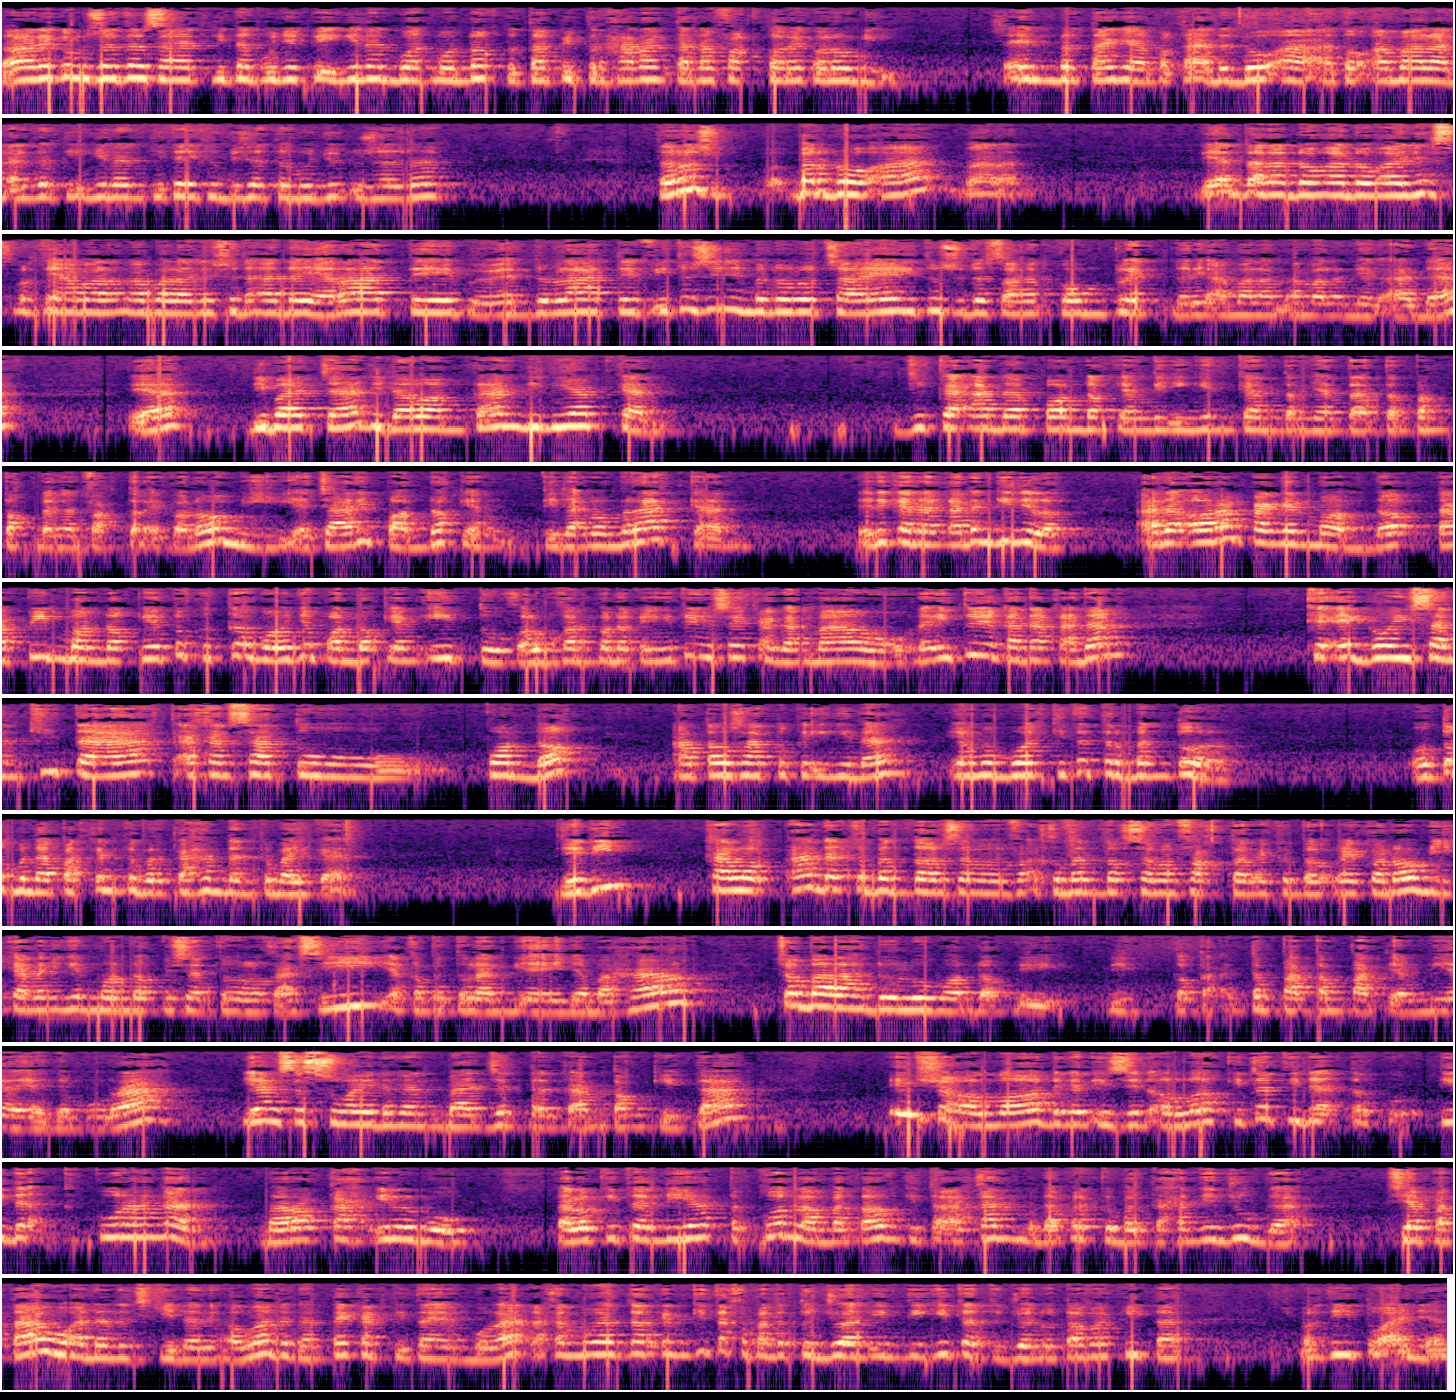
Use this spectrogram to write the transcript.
Assalamualaikum Ustaz, saat kita punya keinginan buat mondok tetapi terhalang karena faktor ekonomi. Saya ingin bertanya apakah ada doa atau amalan agar keinginan kita itu bisa terwujud Ustaz? Terus berdoa, malah di antara doa-doanya seperti amalan-amalan yang sudah ada ya ratib, wirdul latif itu sih menurut saya itu sudah sangat komplit dari amalan-amalan yang ada ya dibaca, didawamkan, diniatkan jika ada pondok yang diinginkan ternyata terpentok dengan faktor ekonomi, ya cari pondok yang tidak memberatkan. Jadi kadang-kadang gini loh, ada orang pengen mondok, tapi mondoknya tuh kekeh maunya pondok yang itu. Kalau bukan pondok yang itu, ya saya kagak mau. Nah itu yang kadang-kadang keegoisan kita akan satu pondok atau satu keinginan yang membuat kita terbentur untuk mendapatkan keberkahan dan kebaikan. Jadi kalau ada kebentor sama kebentok sama faktor ekonomi karena ingin mondok di satu lokasi yang kebetulan biayanya mahal, cobalah dulu mondok di di tempat-tempat yang biayanya murah, yang sesuai dengan budget dan kantong kita. Insya Allah dengan izin Allah kita tidak tidak kekurangan barokah ilmu. Kalau kita niat tekun lambat tahun kita akan mendapat keberkahannya juga. Siapa tahu ada rezeki dari Allah dengan tekad kita yang bulat akan mengantarkan kita kepada tujuan inti kita, tujuan utama kita. Seperti itu aja.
